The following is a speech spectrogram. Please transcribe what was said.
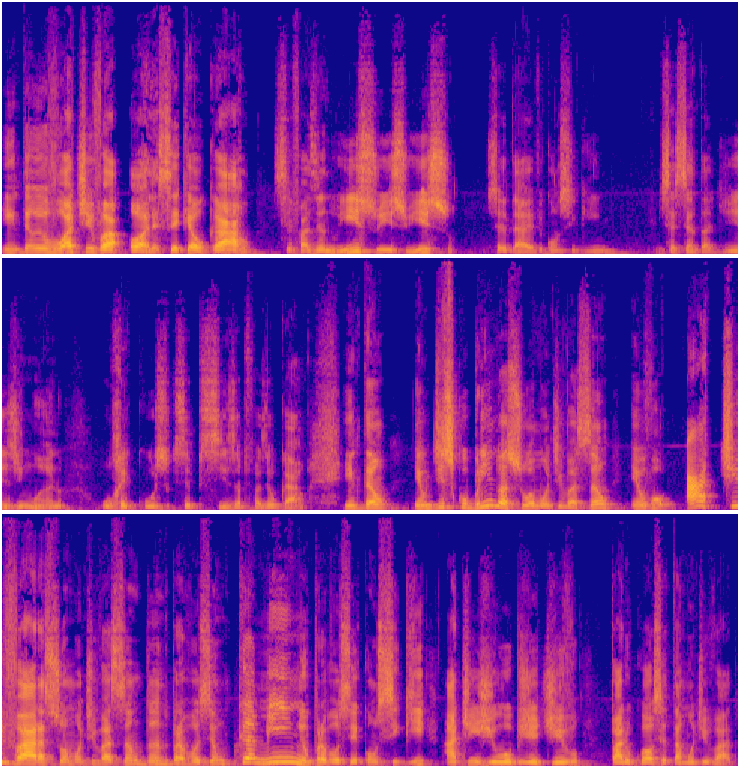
Então eu vou ativar. Olha, você quer o carro? Você fazendo isso, isso, isso, você deve conseguir em 60 dias, em um ano, o recurso que você precisa para fazer o carro. Então, eu descobrindo a sua motivação, eu vou ativar a sua motivação, dando para você um caminho para você conseguir atingir o objetivo para o qual você está motivado.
